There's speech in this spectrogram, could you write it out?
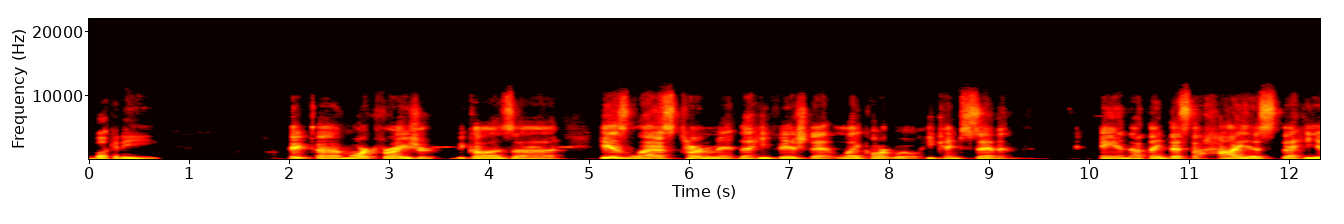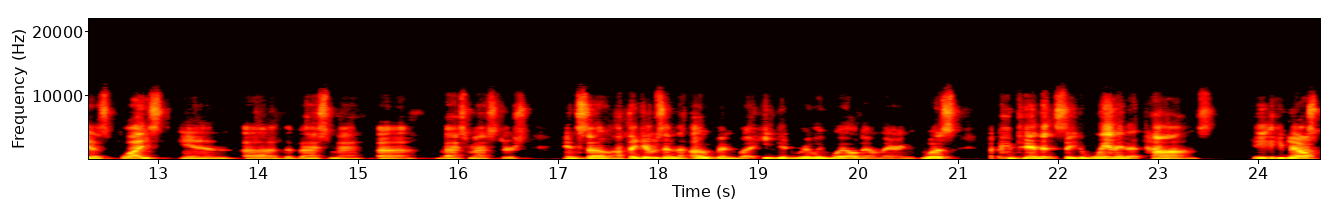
Bucket E? I picked uh, Mark Frazier because uh, his last tournament that he fished at Lake Hartwell, he came seventh. And I think that's the highest that he has placed in uh, the Bass, Ma- uh, Bassmasters. And so I think it was in the open, but he did really well down there and was a contingency to win it at times. He, he bounced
